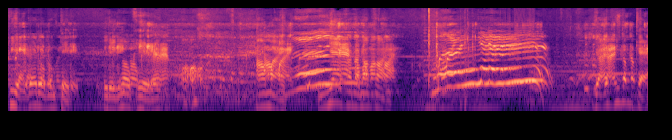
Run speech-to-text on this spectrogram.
พี่อยากได้โรแมนติกลิงโอเคนะเอาใหม่ แยกกันออกมาก่อนไม่แยกอย่าให้พี่ต้องแก่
